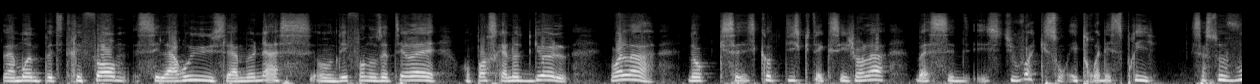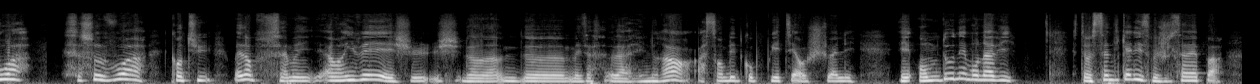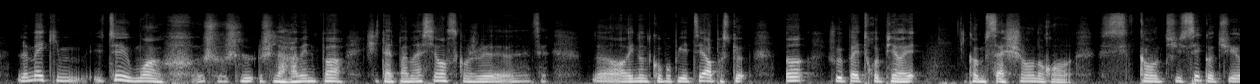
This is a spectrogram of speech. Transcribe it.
la moindre petite réforme, c'est la rue, c'est la menace. On défend nos intérêts, on pense qu'à notre gueule. Voilà. Donc quand tu discutes avec ces gens-là, bah, tu vois qu'ils sont étroits d'esprit. Ça se voit. Ça se voit quand tu. Par exemple, ça m'est arrivé je, dans une rare assemblée de copropriétaires où je suis allé. Et on me donnait mon avis. C'était un syndicalisme, je ne le savais pas. Le mec, tu sais, moi, je, je, la ramène pas. J'étale pas ma science quand je vais en réunion de copropriétaire parce que, un, je veux pas être repéré comme sachant. Quand tu sais que tu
